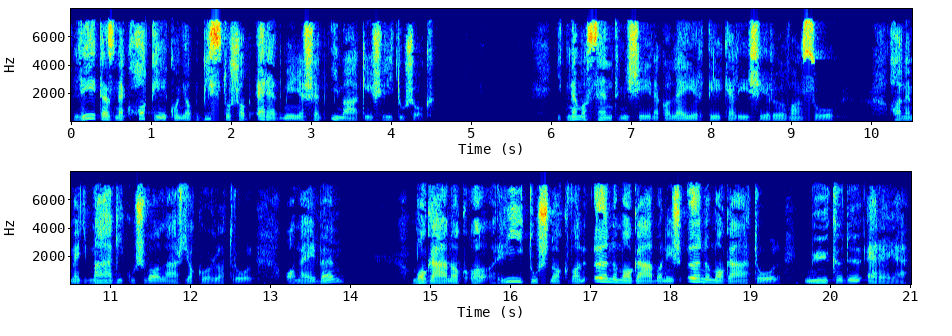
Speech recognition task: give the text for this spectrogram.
Léteznek hatékonyabb, biztosabb, eredményesebb imák és ritusok. Itt nem a Szent Misének a leértékeléséről van szó, hanem egy mágikus vallásgyakorlatról, amelyben magának a rítusnak van önmagában és önmagától működő ereje.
